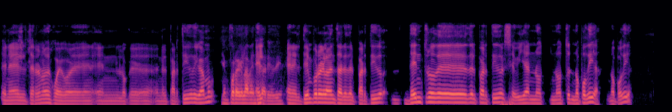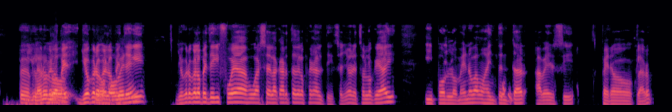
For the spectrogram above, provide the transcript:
en el terreno de juego, en, lo que en el partido, digamos. Tiempo reglamentario, En el tiempo reglamentario del partido, dentro del partido, el Sevilla no, no, podía, no podía. Pero yo, creo que yo creo que Lopetegui, yo creo que Lopetegui fue a jugarse la carta de los penaltis. Señor, esto es lo que hay, y por lo menos vamos a intentar a ver si. Pero claro,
